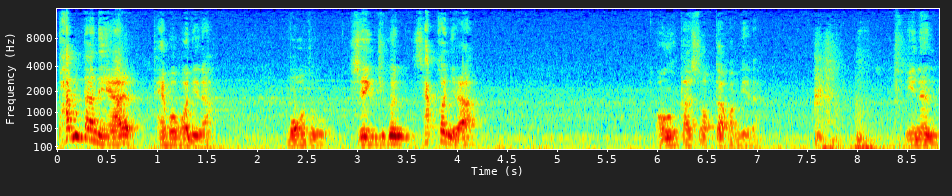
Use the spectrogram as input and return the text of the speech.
판단해야 할 대법원이나 모두 진행 중인 사건이라 언급할 수 없다고 합니다. 이는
